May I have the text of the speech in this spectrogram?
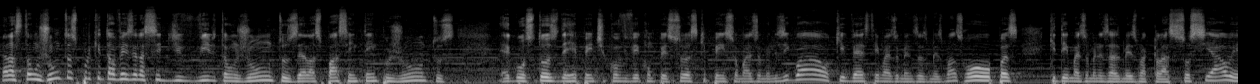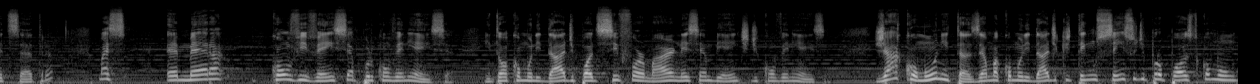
elas estão juntas porque talvez elas se divirtam juntos, elas passem tempo juntos. É gostoso de repente conviver com pessoas que pensam mais ou menos igual, que vestem mais ou menos as mesmas roupas, que têm mais ou menos a mesma classe social, etc. Mas é mera convivência por conveniência. Então a comunidade pode se formar nesse ambiente de conveniência. Já a comunitas é uma comunidade que tem um senso de propósito comum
